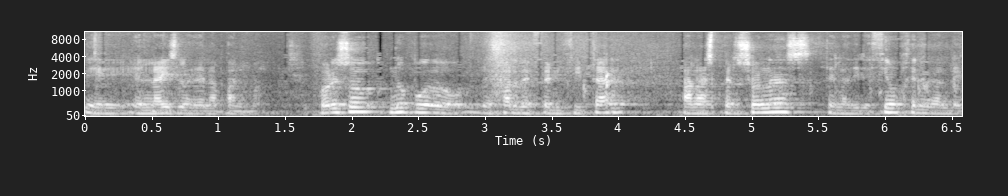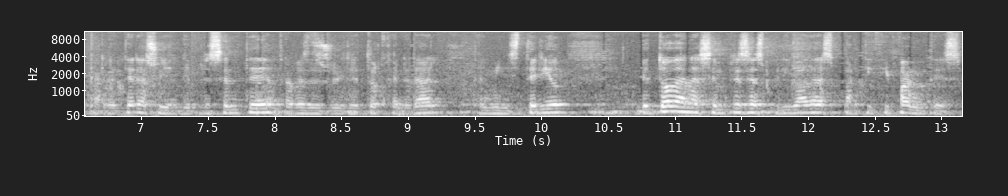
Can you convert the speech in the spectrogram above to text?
eh, en la isla de La Palma. Por eso no puedo dejar de felicitar a las personas de la Dirección General de Carreteras, hoy aquí presente, a través de su director general, del Ministerio, de todas las empresas privadas participantes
